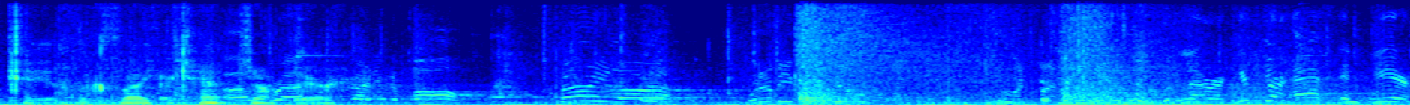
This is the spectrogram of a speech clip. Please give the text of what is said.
Okay, it looks like I can't Oh jump crap, there. we're starting to fall. Hurry, Lara! Whatever you gonna do, do it fast. Lara, get your ass in gear.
